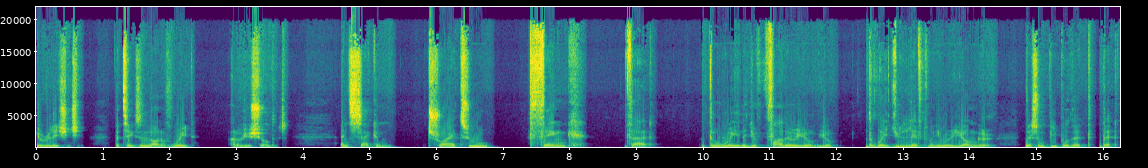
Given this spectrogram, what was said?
your relationship. That takes a lot of weight out of your shoulders. And second, try to think that the way that your father your, your the way you lived when you were younger, there's some people that that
